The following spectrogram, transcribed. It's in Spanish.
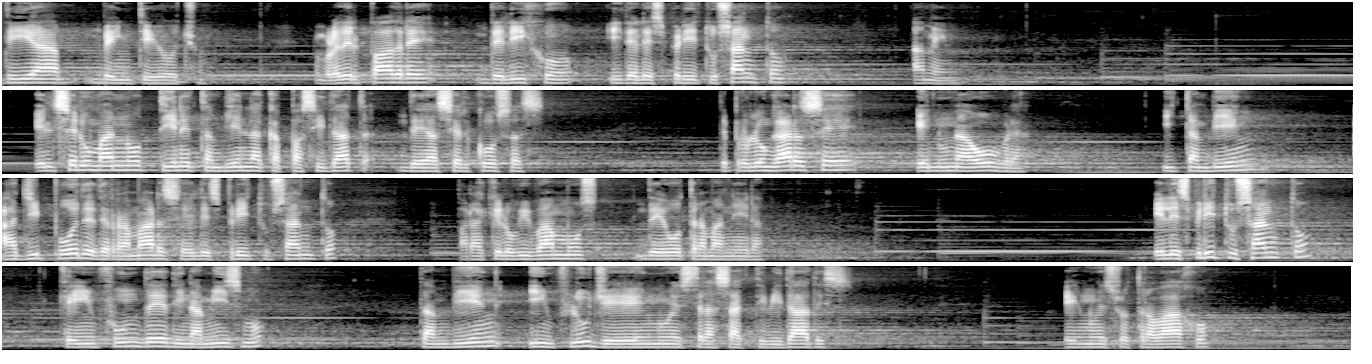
Día 28. En nombre del Padre, del Hijo y del Espíritu Santo. Amén. El ser humano tiene también la capacidad de hacer cosas, de prolongarse en una obra y también allí puede derramarse el Espíritu Santo para que lo vivamos de otra manera. El Espíritu Santo, que infunde dinamismo, también influye en nuestras actividades, en nuestro trabajo,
